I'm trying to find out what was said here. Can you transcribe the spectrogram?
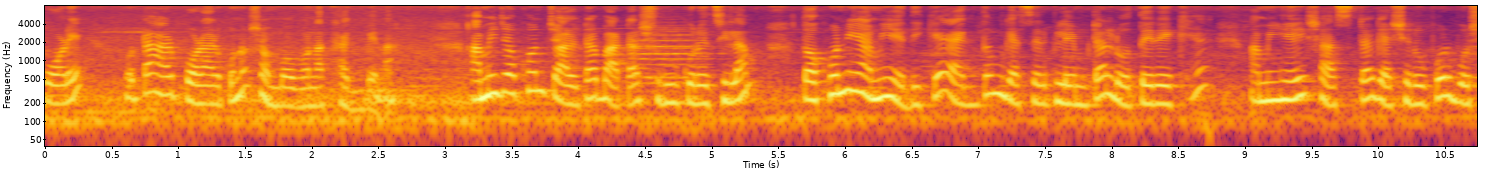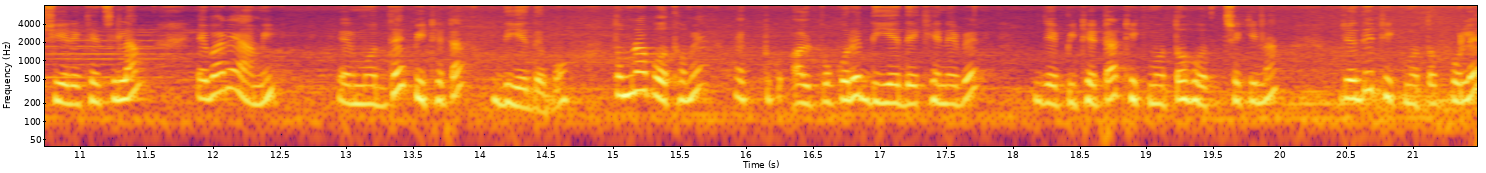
পড়ে, ওটা আর পড়ার কোনো সম্ভাবনা থাকবে না। আমি যখন চালটা বাটা শুরু করেছিলাম, তখনই আমি এদিকে একদম গ্যাসের ফ্লেমটা লোতে রেখে আমি এই শ্বাসটা গ্যাসের উপর বসিয়ে রেখেছিলাম। এবারে আমি এর মধ্যে পিঠেটা দিয়ে দেব। তোমরা প্রথমে একটু অল্প করে দিয়ে দেখে নেবে যে পিঠেটা ঠিকমতো হচ্ছে কি না যদি ঠিকমতো ফোলে,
